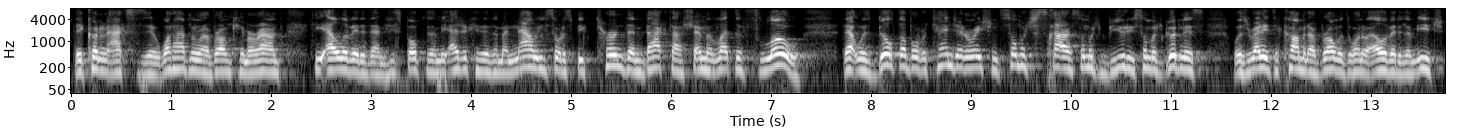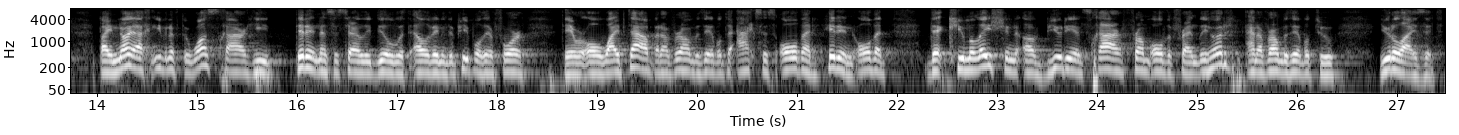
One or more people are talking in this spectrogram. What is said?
they couldn't access it. What happened when Avram came around? He elevated them, he spoke to them, he educated them, and now he, so to speak, turned them back to Hashem and let the flow that was built up over 10 generations, so much schar, so much beauty, so much goodness was ready to come, and Avram was the one who elevated them each. By Noach, even if there was schar, he didn't necessarily deal with elevating the people, therefore they were all wiped out, but Avram was able to access all that hidden, all that the accumulation of beauty and schar from all the friendlyhood, and Avram was able to utilize it.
